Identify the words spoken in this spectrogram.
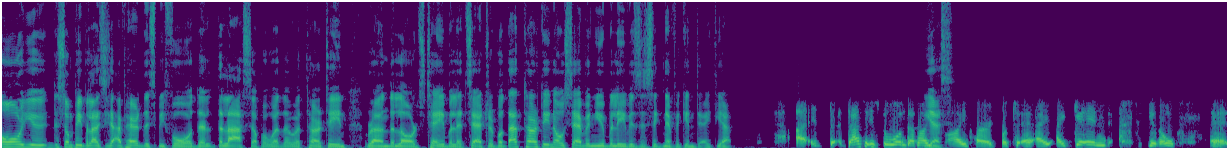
Or you, some people, as you said, I've heard this before, the, the Last Supper where there were 13 round the Lord's table, etc. But that 1307 you believe is a significant date, yeah. I, th- that is the one that I've, Yes. I've heard. But uh, I, again, you know, uh,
